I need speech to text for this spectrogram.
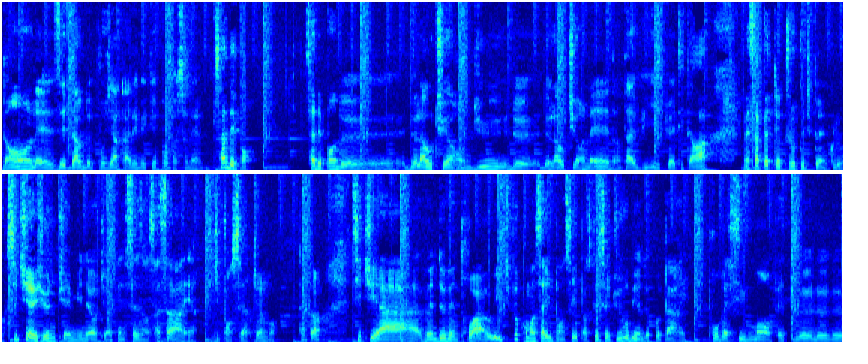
dans les étapes de projet académique et professionnel Ça dépend. Ça dépend de, là où tu es rendu, de, là où tu en es dans ta vie, etc. Mais ça peut être quelque chose que tu peux inclure. Si tu es jeune, tu es mineur, tu as 15-16 ans, ça sert à rien d'y penser actuellement. D'accord? Si tu as 22, 23, oui, tu peux commencer à y penser parce que c'est toujours bien de préparer progressivement, en fait, le, le,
